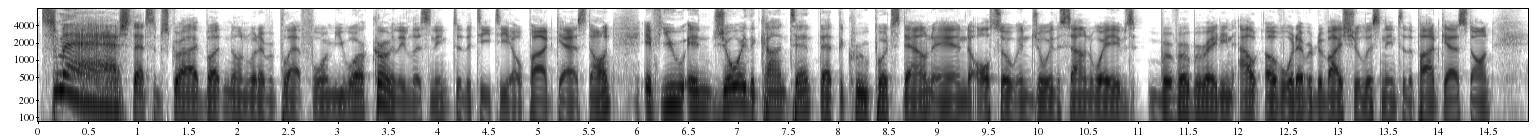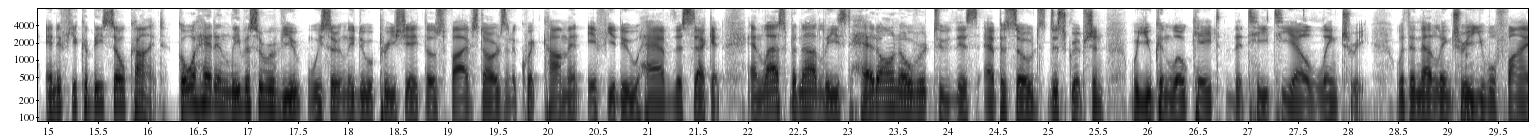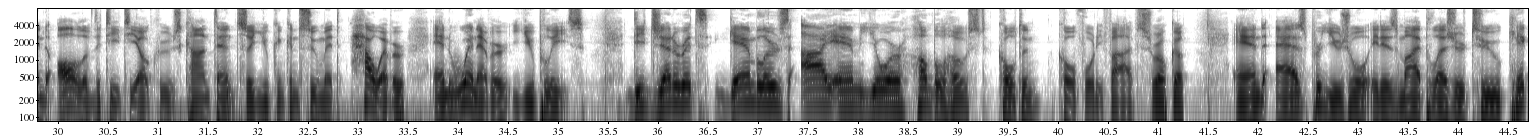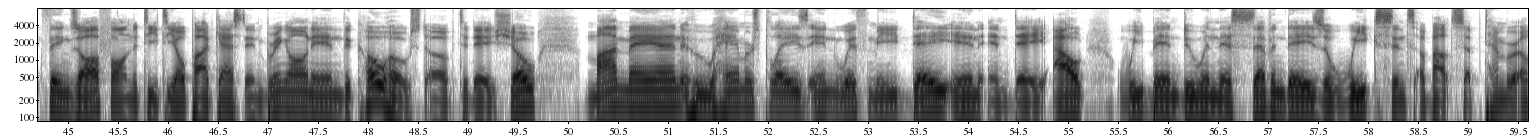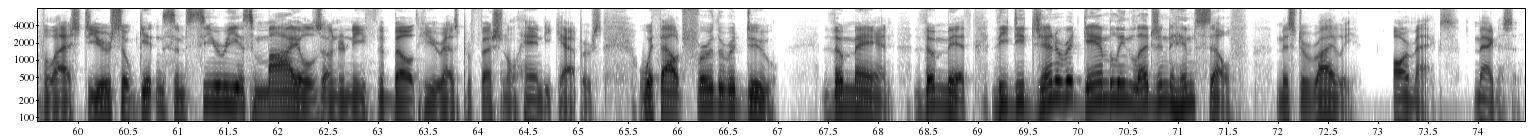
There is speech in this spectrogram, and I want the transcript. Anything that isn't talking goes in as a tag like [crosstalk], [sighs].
Smash that subscribe button on whatever platform you are currently listening to the TTL podcast on. If you enjoy the content that the crew puts down and also enjoy the sound waves reverberating out of whatever device you're listening to the podcast on, and if you could be so kind, go ahead and leave us a review. We certainly do appreciate those five stars and a quick comment if you do have the second. And last but not least, head on over to this episode's description where you can locate the TTL link tree. Within that link tree, you will find all of the TTL crew's content so you can consume it however and whenever you please. Degenerates, gamblers, I am your humble host, Colton Colt 45 Soroka. And as per usual, it is my pleasure to kick things off on the TTL podcast and bring on in the co host of today's show, my man who hammers plays in with me day in and day out. We've been doing this seven days a week since about September of last year, so getting some serious miles underneath the belt here as professional handicappers. Without further ado, the man, the myth, the degenerate gambling legend himself, Mr. Riley Armax Magnuson.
